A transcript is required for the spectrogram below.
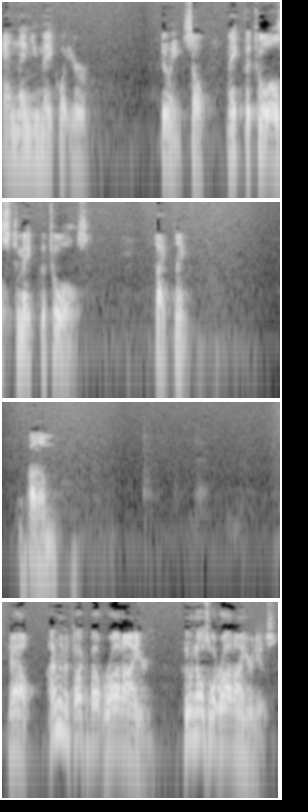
and then you make what you're doing. So make the tools to make the tools type thing. Um, now, I'm going to talk about wrought iron. Who knows what wrought iron is?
